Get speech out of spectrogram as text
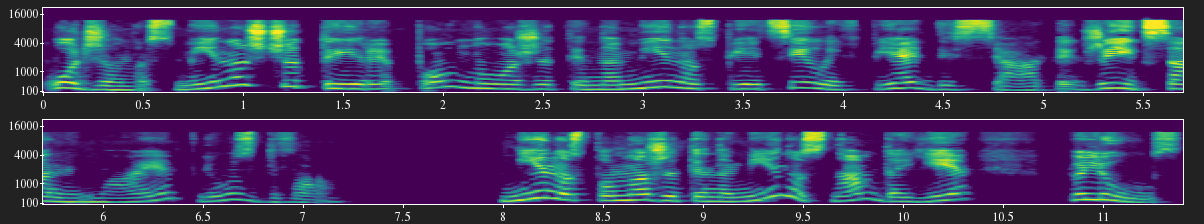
Отже, у нас мінус 4 помножити на мінус 5,5, вже х немає, плюс 2. Мінус помножити на мінус нам дає плюс.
